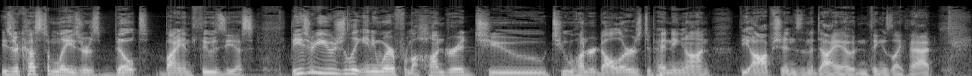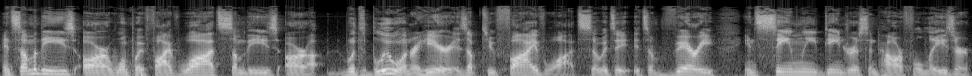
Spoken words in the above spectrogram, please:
these are custom lasers built by enthusiasts. These are usually anywhere from 100 to $200 depending on the options and the diode and things like that. And some of these are 1.5 watts, some of these are uh, with this blue one right here is up to 5 watts. So it's a it's a very insanely dangerous and powerful laser.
